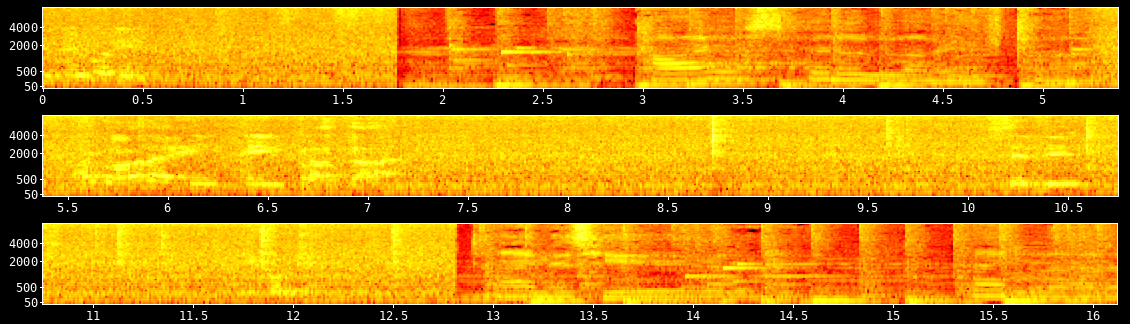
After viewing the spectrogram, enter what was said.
E pecorino. Agora em, em pratar, servir e comer. Time is here at last.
